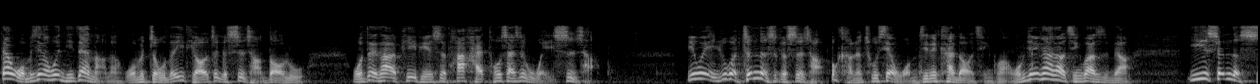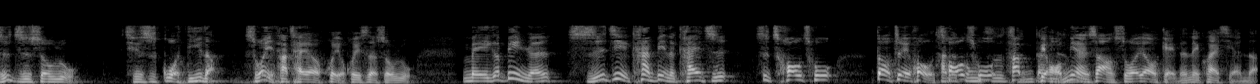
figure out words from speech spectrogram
但我们现在问题在哪呢？我们走的一条这个市场道路，我对他的批评是，他还同时还是个伪市场。因为如果真的是个市场，不可能出现我们今天看到的情况。我们今天看到的情况是怎么样？医生的实质收入其实是过低的，所以他才要会有灰色收入。每个病人实际看病的开支是超出。到最后超出他表面上说要给的那块钱的，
